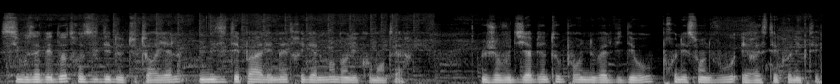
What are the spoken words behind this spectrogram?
Si vous avez d'autres idées de tutoriels, n'hésitez pas à les mettre également dans les commentaires. Je vous dis à bientôt pour une nouvelle vidéo, prenez soin de vous et restez connectés.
